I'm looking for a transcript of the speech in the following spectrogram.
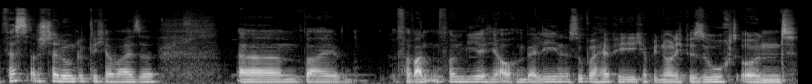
Festanstellung, glücklicherweise. Ähm, bei Verwandten von mir, hier auch in Berlin, ist super happy. Ich habe ihn neulich besucht und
